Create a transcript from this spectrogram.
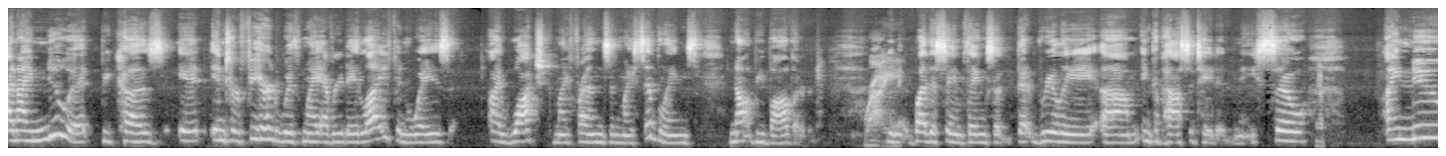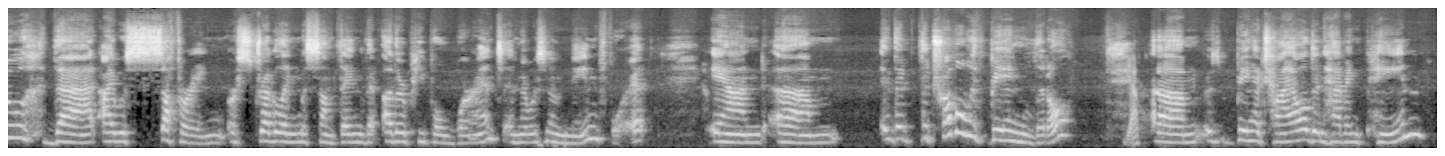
And I knew it because it interfered with my everyday life in ways I watched my friends and my siblings not be bothered Right. you know, by the same things that, that really um, incapacitated me. So Yep. I knew that I was suffering or struggling with something that other people weren't, and there was no name for it. And um, the, the trouble with being little, Yep. um, being a child and having pain,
